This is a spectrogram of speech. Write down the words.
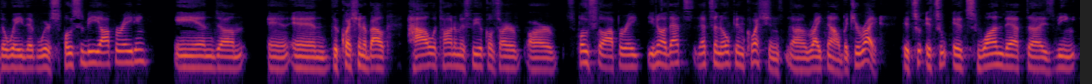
the way that we're supposed to be operating. And, um, and, and the question about how autonomous vehicles are are supposed to operate, you know, that's that's an open question uh, right now. But you're right; it's it's it's one that uh, is being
